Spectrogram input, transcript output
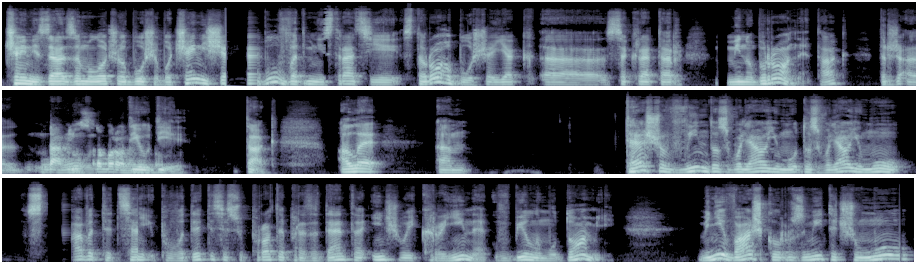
Чейні за, за молодшого Буша, бо Чейні ще був в адміністрації старого Буша як е, секретар Міноборони, так? Держа... е, Да, міністр оборони він DOD. Так. Але ем, те, що він дозволяв йому, дозволяв йому ставити це і поводитися супроти президента іншої країни в Білому домі, мені важко розуміти, чому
